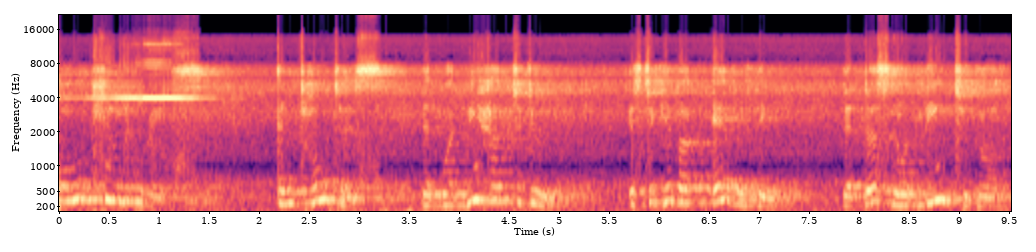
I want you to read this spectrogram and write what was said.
whole human race, and taught us that what we have to do is to give up everything that does not lead to God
